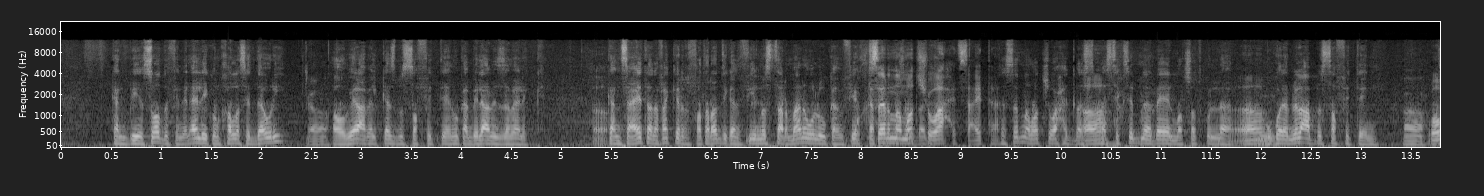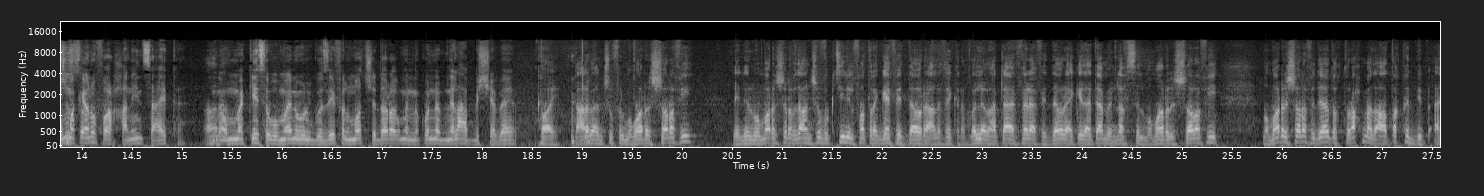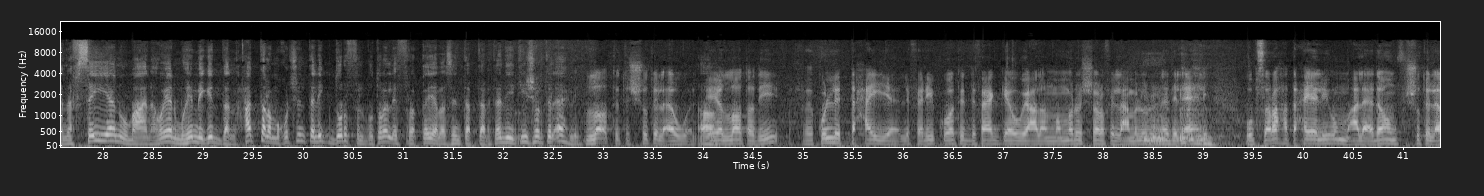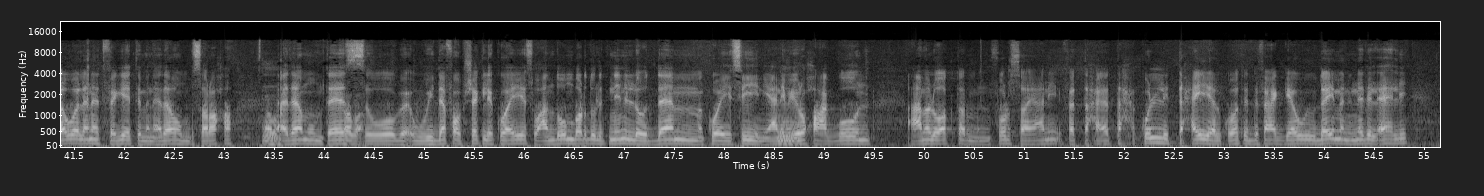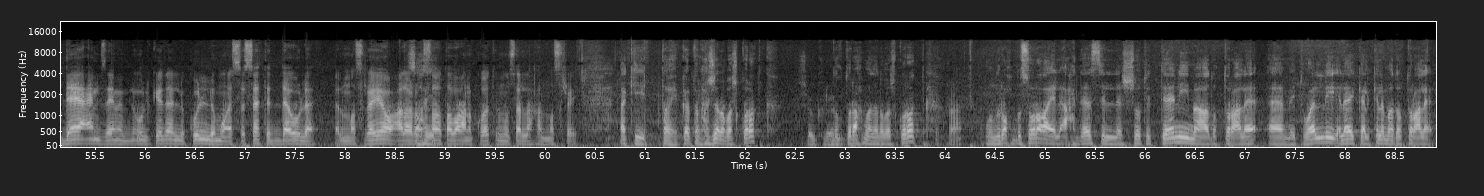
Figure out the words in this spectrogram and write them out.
كان بيصادف إن الأهلي يكون خلص الدوري. آه. أو بيلعب الكاس بالصف الثاني وكان بيلعب الزمالك. آه. كان ساعتها أنا فاكر الفترات دي كان في مستر مانويل وكان في خسرنا ماتش. واحد ساعتها. خسرنا ماتش واحد بس آه. بس كسبنا باقي الماتشات كلها. آه. وكنا بنلعب بالصف الثاني آه. وهم كانوا فرحانين ساعتها آه، إن لا. هم كسبوا مانويل جوزيه في الماتش ده رغم إن كنا بنلعب بالشباب. طيب تعال بقى نشوف الممر الشرفي. لأن الممر الشرفي ده هنشوفه كتير الفترة الجاية في الدوري على فكرة. كل ما هتلاعب فرقة في الدوري أكيد هتعمل نفس الممر الشرفي. الممر الشرفي ده يا دكتور أحمد أعتقد بيبقى نفسيا ومعنويا مهم جدا. حتى لو ما كنتش أنت ليك دور في البطولة الإفريقية بس أنت بترتدي تي شيرت الأهلي. لقطة الشوط الأول. آه. هي اللقطة دي في كل التحية لفريق قوات الدفاع الجوي على الممر الشرفي اللي عملوه للنادي الأهلي. وبصراحة تحية ليهم على أدائهم في الشوط الأول. أنا اتفاجئت من أدائهم بصراحة. طبعا. أداء ممتاز طبعا. وبيدافعوا بشكل كويس. وعندهم برضو الاثنين اللي قدام كويسين. يعني مم. بيروحوا على الجون. عملوا أكتر من فرصة يعني. فالتح... التح... كل التحية لقوات الدفاع الجوي ودايما النادي الأهلي داعم زي ما بنقول كده لكل مؤسسات الدولة المصرية وعلى صحيح. راسها طبعا القوات المسلحة المصرية. أكيد. طيب كابتن حاج أنا بشكرك. شكرا. دكتور أحمد أنا بشكرك. شكرا. ونروح بسرعة إلى أحداث الشوط الثاني مع دكتور علاء متولي. إليك الكلمة يا دكتور علاء.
